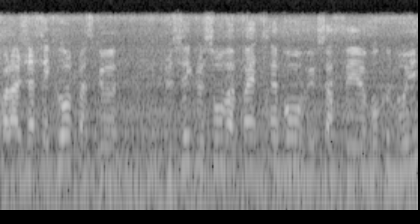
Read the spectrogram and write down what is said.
Voilà j'ai fait court parce que je sais que le son va pas être très bon vu que ça fait beaucoup de bruit.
